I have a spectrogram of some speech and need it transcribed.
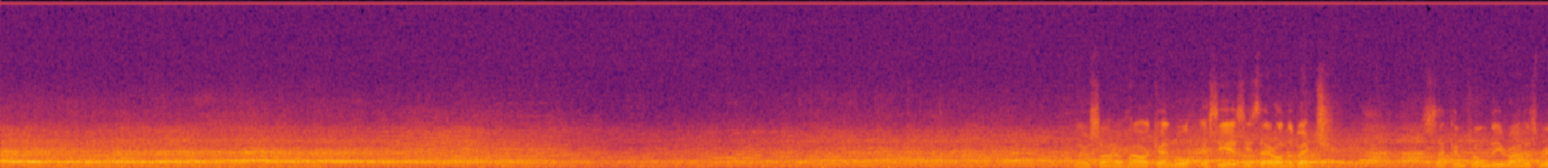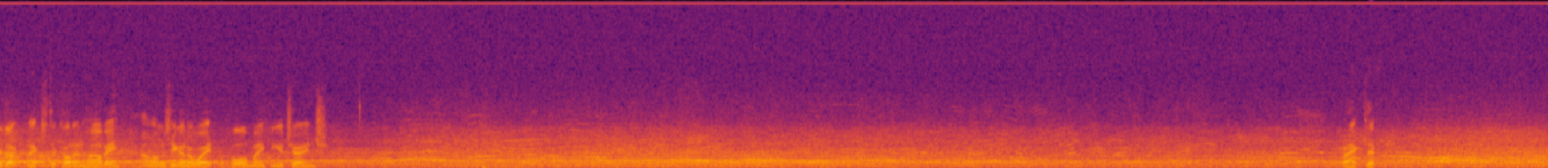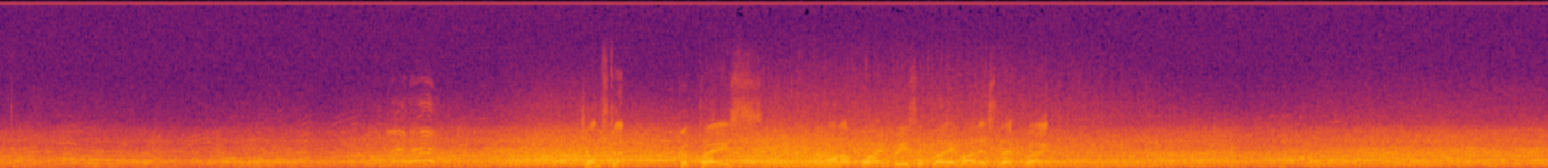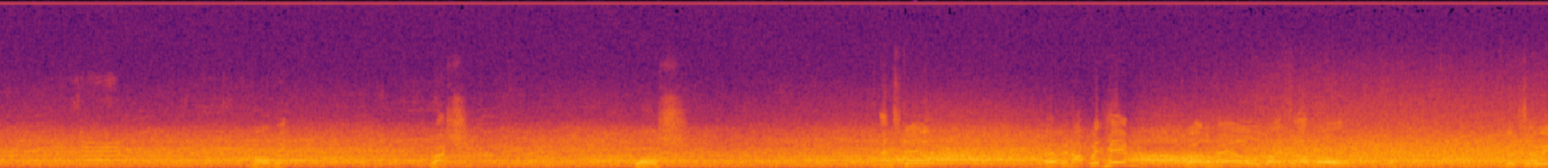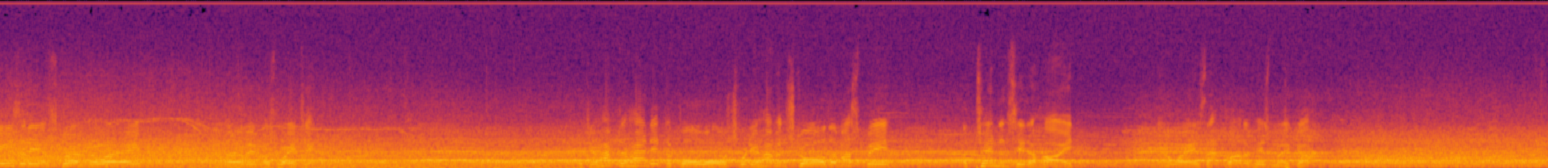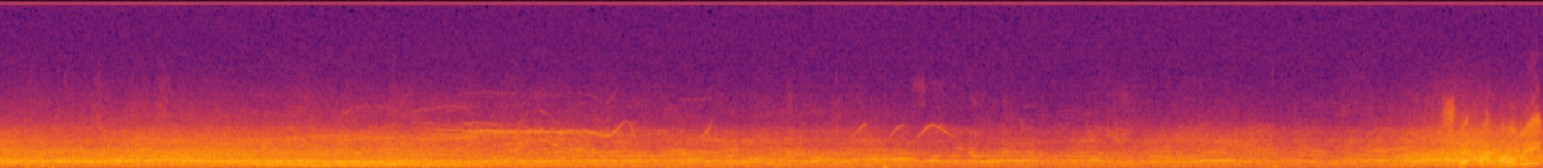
Sign of Howard Kendall. Yes, he is. He's there on the bench. Second from the right as we look, next to Colin Harvey. How long is he going to wait before making a change? Ratcliffe. Johnston, good pace, a fine piece of play by this left back. Molby. Rush. Walsh. And still. Irvine up with him. Well held by Southall. Could so easily have squirmed away. And Irvine was waiting have to hand it to Paul Walsh. When you haven't scored, there must be a tendency to hide. No way is that part of his makeup. Slip by Molby.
